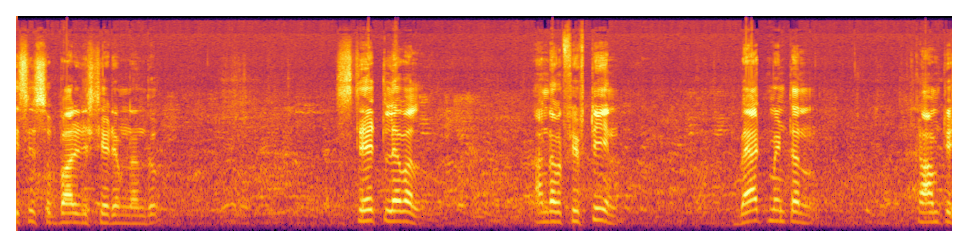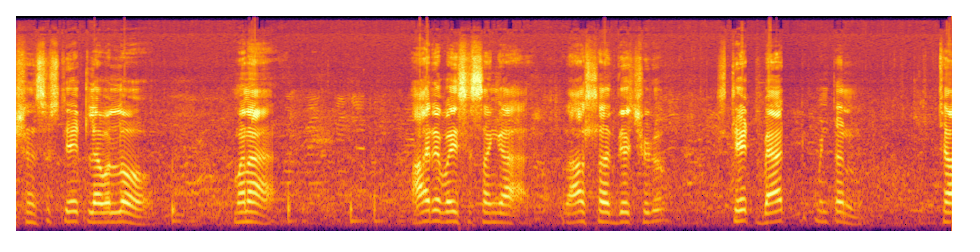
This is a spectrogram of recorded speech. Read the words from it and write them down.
ఏసీ సుబ్బారెడ్డి స్టేడియం నందు state level under fifteen badminton competitions state లెవెల్లో మన ఆర్యవైశ్య సంఘ రాష్ట్ర అధ్యక్షుడు స్టేట్ బ్యాడ్మింటన్ చా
